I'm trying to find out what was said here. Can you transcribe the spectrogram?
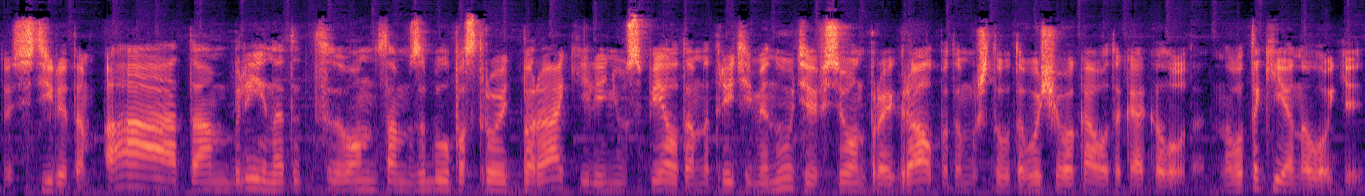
То есть в стиле там, а, там, блин, этот, он там забыл построить бараки или не успел там на третьей минуте, все, он проиграл, потому что у того чувака вот такая колода. Ну вот такие аналогии.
